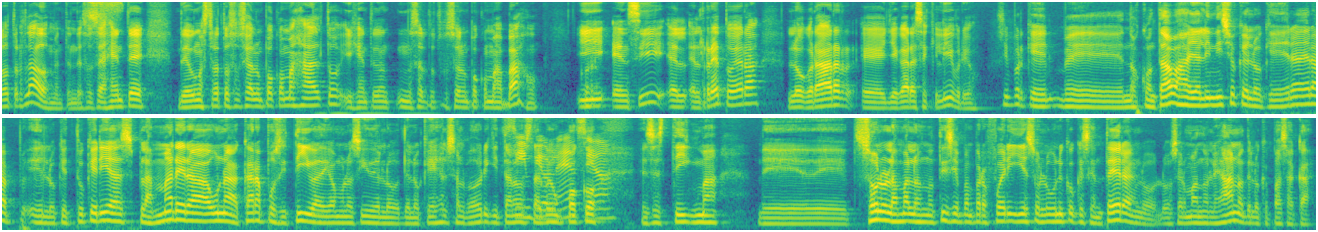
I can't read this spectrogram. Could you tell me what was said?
otros lados, ¿me entiendes? O sea, gente de un estrato social un poco más alto y gente de un, estrato social un poco más bajo. Y en sí, el, reto era lograr eh, llegar a ese equilibrio. Sí, porque eh, nos contabas ahí al inicio que lo que era, era eh, lo que tú querías plasmar era una cara positiva, digámoslo así, de lo, de lo que es El Salvador y quitarnos tal vez un poco ese estigma de, solo las malas noticias van para afuera y eso es lo único que se enteran los hermanos lejanos de lo que pasa acá.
